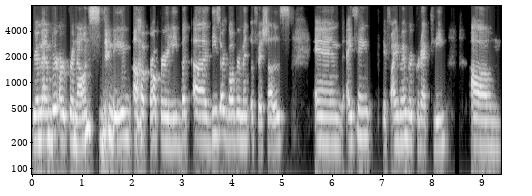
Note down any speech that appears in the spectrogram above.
remember or pronounce the name uh, properly, but uh, these are government officials. And I think, if I remember correctly, um,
